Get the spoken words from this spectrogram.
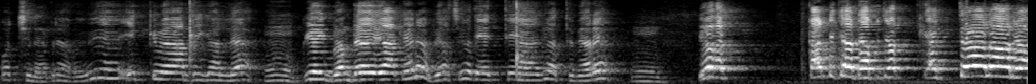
ਪੁੱਛ ਲੈ ਭਰਾ ਵੀ ਇਹ ਇੱਕ ਵਾਰ ਦੀ ਗੱਲ ਹੈ ਹੂੰ। ਕੋਈ ਬੰਦੇ ਆ ਕੇ ਨਾ ਵਿਆਹ ਉਹਦੇ ਇੱਥੇ ਆ ਜੀ ਹੱਥ ਪਿਆਰੇ। ਹੂੰ। ਇਹ ਤਾਂ ਕੱਢ ਕੇ ਡੱਬ ਜਾ ਕਿੱਥੇ ਲਾ ਲਿਆ।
